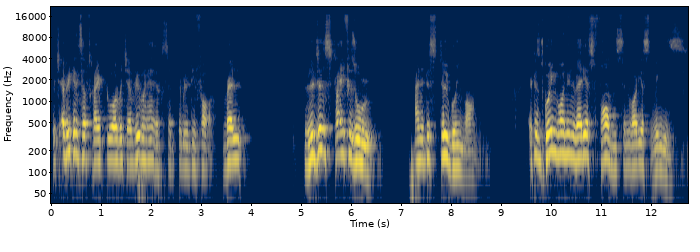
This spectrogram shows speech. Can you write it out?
which every can subscribe to or which everyone has acceptability for. Well religion strife is old and it is still going on. It is going on in various forms in various ways.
